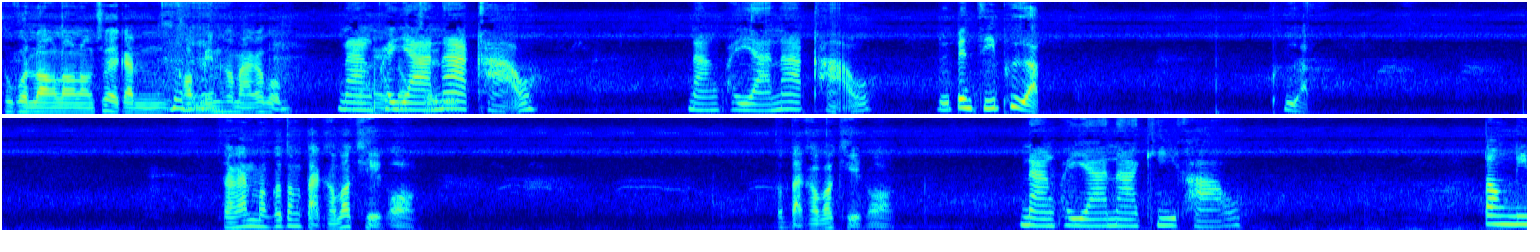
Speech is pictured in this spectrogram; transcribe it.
ทุกคนลองลองลองช่วยกัน คอมเมนต์เข้ามาครับผม นางให้พน้องญาช่วยดูนาคขาว นางพญานาคขาว หรือเป็นสีเผือก เผือก ถ้างั้นมันก็ต้องตัดคำว่าเขกออก ต้องตัดคำว่าเขกออก นางพญานาคีขาว ต้องนิ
